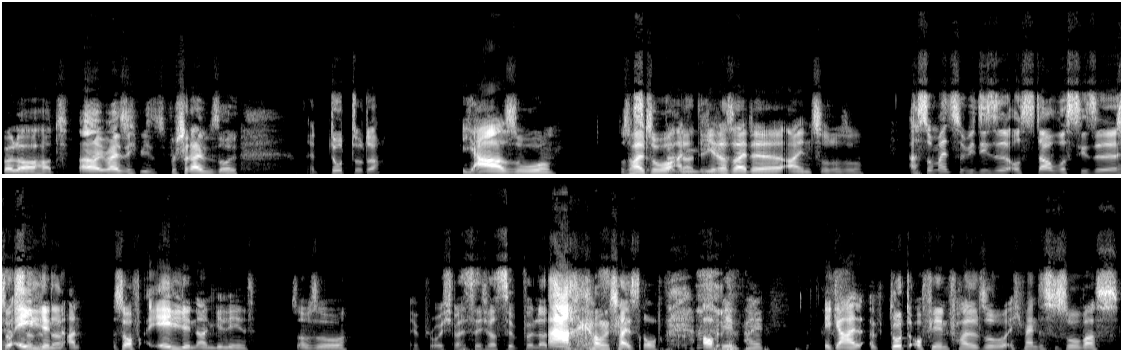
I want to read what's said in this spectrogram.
Böller hat. Ah, ich weiß nicht, wie ich es beschreiben soll. Dutt, oder? Ja, so, so halt für so Böller, an Digga? jeder Seite eins oder so. Ach so, meinst du wie diese aus Star Wars, diese So Herrscherin Alien an, so auf Alien angelehnt. So, so. Ey, Bro, ich weiß nicht, was für Böller Ach komm, scheiß drauf. Auf jeden Fall, egal. Dort auf jeden Fall so, ich meine, das ist so was,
